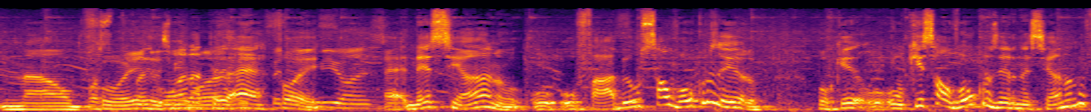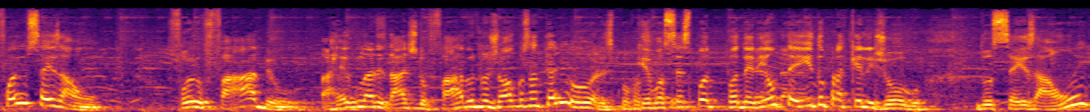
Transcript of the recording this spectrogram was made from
Não, Foi, um ano 2011. atrás. É, Foi foi. 2011. É, nesse ano, o, o Fábio salvou o Cruzeiro. Porque o, o que salvou o Cruzeiro nesse ano não foi o 6x1. Foi o Fábio, a regularidade do Fábio nos jogos anteriores. Porque vocês po- poderiam ter ido para aquele jogo do 6x1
